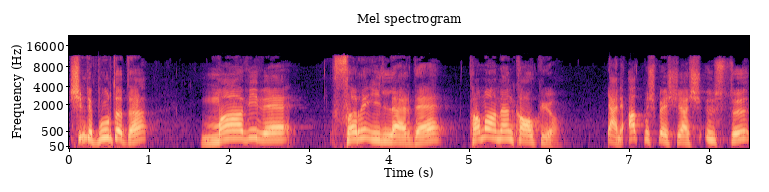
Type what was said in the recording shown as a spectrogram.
Şimdi burada da mavi ve sarı illerde tamamen kalkıyor. Yani 65 yaş üstü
